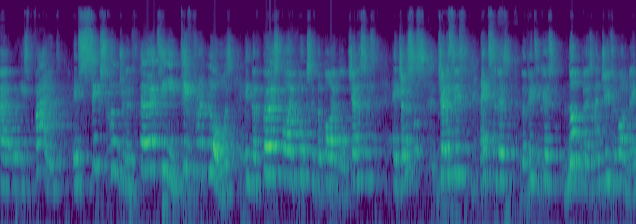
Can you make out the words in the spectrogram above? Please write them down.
uh, is found in 613 different laws in the first five books of the Bible Genesis, uh, Genesis, Genesis, Exodus, Leviticus, Numbers, and Deuteronomy.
